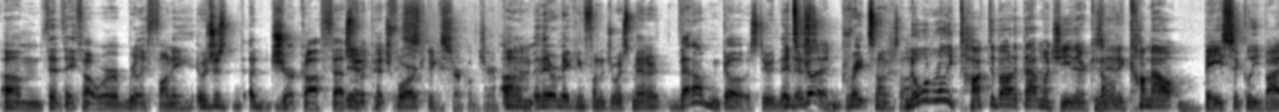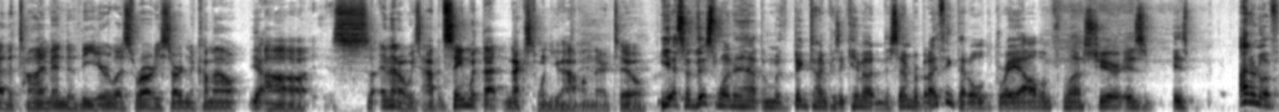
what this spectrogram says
Um, that they thought were really funny. It was just a jerk off fest for Pitchfork. Big circle jerk. Um, yeah. and they were making fun of Joyce Manor. That album goes, dude. It's good. Great songs on. No one really talked about it that much either because No. it had come out basically by the time end of the year lists were already starting to come out. Yeah. Uh, so, and that always happens. Same with that next one you have on there too. Yeah, so this one happened with Big Time because it came out in December, but I think that old Gray album from last year is is I don't know if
